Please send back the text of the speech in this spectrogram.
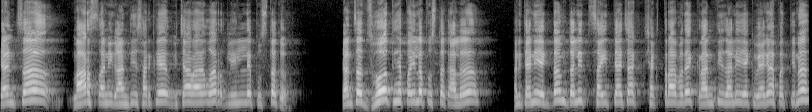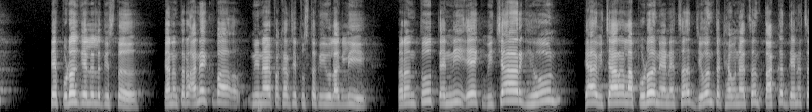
त्यांचं मार्क्स आणि गांधी सारखे विचारावर लिहिलेले पुस्तकं त्यांचं झोत हे पहिलं पुस्तक आलं आणि त्यांनी एकदम दलित साहित्याच्या क्षेत्रामध्ये क्रांती झाली एक वेगळ्या पद्धतीनं ते पुढं गेलेलं दिसतं. त्यानंतर अनेक बा- निनाळ प्रकारची पुस्तकं येऊ लागली परंतु त्यांनी एक विचार घेऊन त्या विचाराला पुढं नेण्याचं जिवंत ठेवण्याचं ताकद देण्याचं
